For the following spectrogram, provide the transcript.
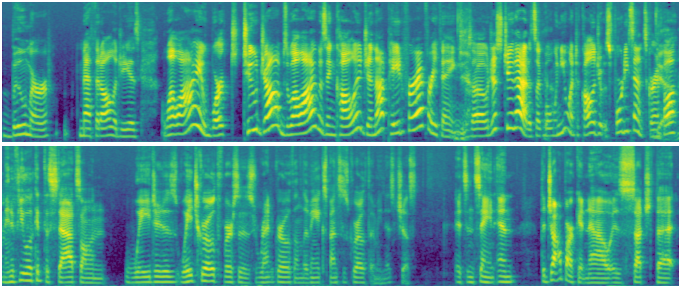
boomer methodology is well i worked two jobs while i was in college and that paid for everything. So just do that. It's like well when you went to college it was 40 cents grandpa. Yeah, I mean, if you look at the stats on wages, wage growth versus rent growth and living expenses growth, I mean, it's just, it's insane. And the job market now is such that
